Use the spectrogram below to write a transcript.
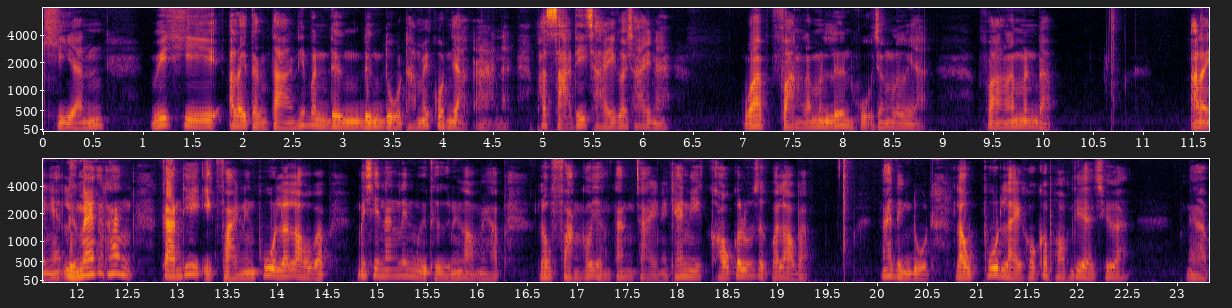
เขียน วิธีอะไรต่างๆ ที่มันดึงดึงดูดทำให้คนอยากอ่านนะภาษาที่ใช้ก็ใช่นะ ว่าฟังแล้วมันลื่นหูจังเลยอะฟังแล้วมันแบบอะไรเงี้ยหรือแม้กระทั่งการที่อีกฝ่ายหนึ่งพูดแล้วเราแบบไม่ใช่นั่งเล่นมือถือนึกออกไหมครับ เราฟังเขาอย่างตั้งใจเนี่ยแค่นี้เขาก็รู้สึกว่าเราแบบน่าดึงดูด เราพูดอะไรเขาก็พร้อมที่จะเชื่อนะครับ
